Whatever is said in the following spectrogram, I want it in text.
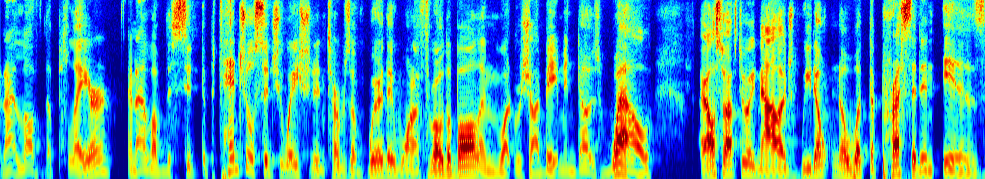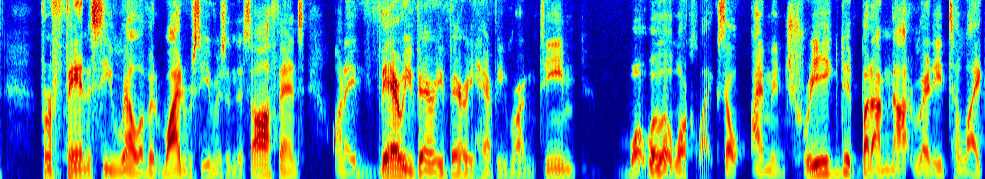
and I love the player and I love the sit, the potential situation in terms of where they want to throw the ball and what Rashod Bateman does well, I also have to acknowledge we don't know what the precedent is for fantasy relevant wide receivers in this offense on a very, very, very heavy run team. What will it look like? So I'm intrigued, but I'm not ready to like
